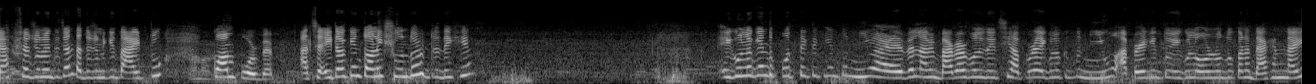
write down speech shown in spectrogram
ব্যবসার জন্য নিতে চান তাদের জন্য কিন্তু আরেকটু কম পড়বে। আচ্ছা এটাও কিন্তু অনেক সুন্দর এটা দেখি। এগুলো কিন্তু প্রত্যেকটা কিন্তু নিউ অ্যারাইভেল আমি বারবার বলে দিচ্ছি, আপনারা এগুলো কিন্তু নিউ আপনারা কিন্তু এগুলো অন্য দোকানে দেখেন নাই।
